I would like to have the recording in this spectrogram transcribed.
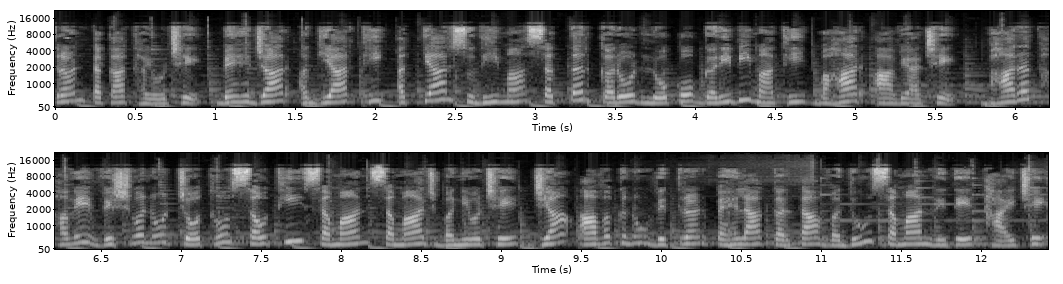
ત્રણ ટકા થયો છે. બે હજાર અગિયારથી અત્યાર સુધીમાં સત્તર કરોડ લોકો ગરીબીમાંથી બહાર આવ્યા છે. ભારત હવે વિશ્વનો ચોથો સૌથી સમાન સમાજ બન્યો છે, જ્યાં આવકનું વિતરણ પહેલા કરતા વધુ સમાન રીતે થાય છે.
